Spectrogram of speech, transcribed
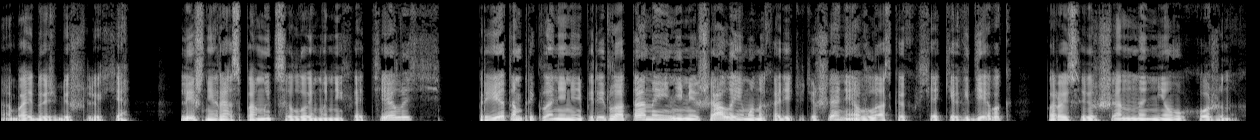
Обойдусь без шлюхи. Лишний раз помыться Лойму не хотелось. При этом преклонение перед Латаной не мешало ему находить утешение в ласках всяких девок, порой совершенно неухоженных.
